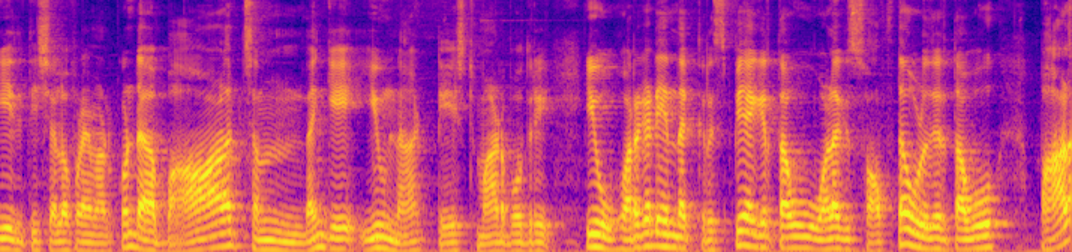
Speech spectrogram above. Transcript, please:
ಈ ರೀತಿ ಶೆಲೋ ಫ್ರೈ ಮಾಡ್ಕೊಂಡು ಭಾಳ ಚಂದಂಗೆ ಇವನ್ನ ಟೇಸ್ಟ್ ಮಾಡ್ಬೋದು ರೀ ಇವು ಹೊರಗಡೆಯಿಂದ ಕ್ರಿಸ್ಪಿಯಾಗಿರ್ತಾವೆ ಒಳಗೆ ಸಾಫ್ಟಾಗಿ ಉಳಿದಿರ್ತಾವೆ, ಭಾಳ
